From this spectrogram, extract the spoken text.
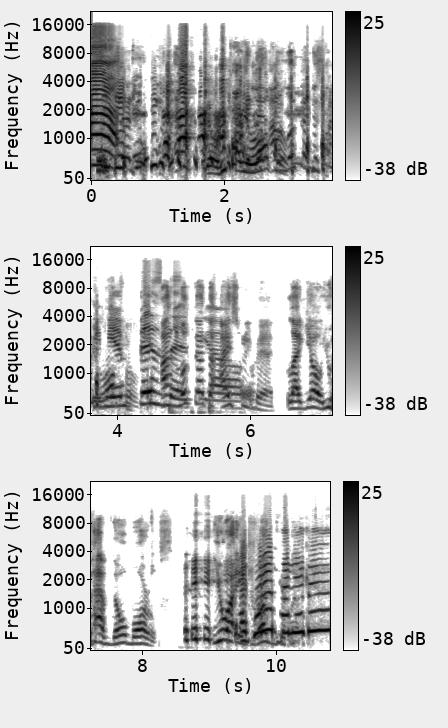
Yo, he probably And then I looked at this. He keep me in loved him. business. I looked at the ice cream man, like yo, you have no morals. You are a like drug what up, my nigga?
